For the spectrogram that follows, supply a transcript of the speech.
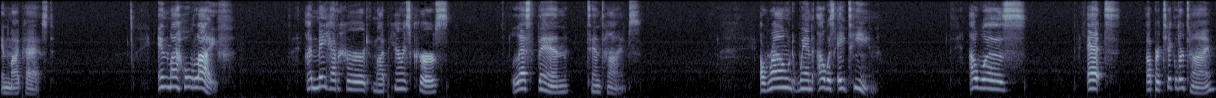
in my past. In my whole life, I may have heard my parents curse less than 10 times. Around when I was 18, I was at a particular time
